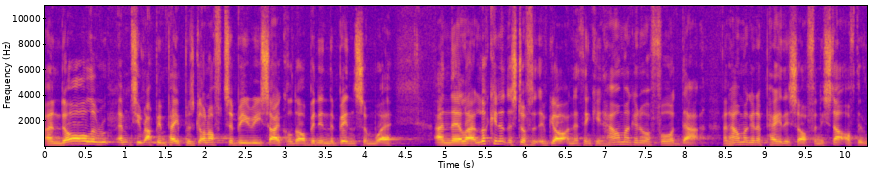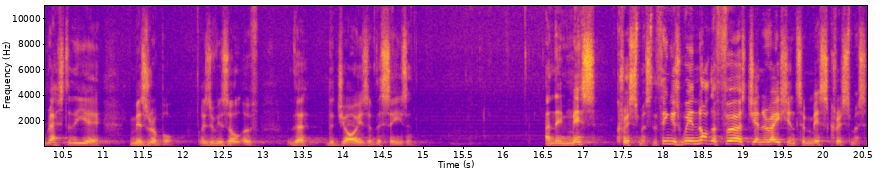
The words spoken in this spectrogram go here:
and all the empty wrapping paper's gone off to be recycled or been in the bin somewhere. And they're like looking at the stuff that they've got and they're thinking, how am I going to afford that? And how am I going to pay this off? And they start off the rest of the year miserable as a result of the, the joys of the season. And they miss Christmas. The thing is, we're not the first generation to miss Christmas.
